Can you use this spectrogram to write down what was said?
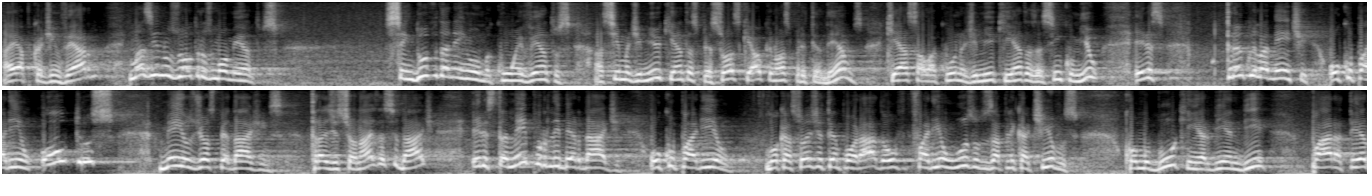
a época de inverno, mas e nos outros momentos? Sem dúvida nenhuma, com eventos acima de 1.500 pessoas, que é o que nós pretendemos, que é essa lacuna de 1.500 a 5.000, eles tranquilamente ocupariam outros meios de hospedagens tradicionais da cidade, eles também, por liberdade, ocupariam locações de temporada ou fariam uso dos aplicativos como Booking, Airbnb, para ter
